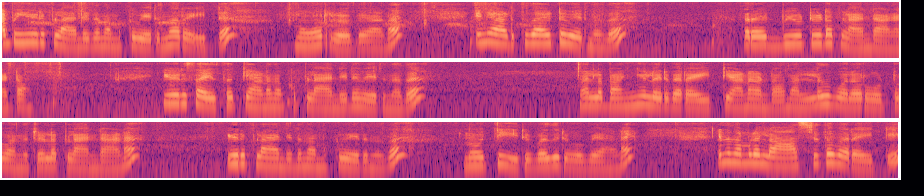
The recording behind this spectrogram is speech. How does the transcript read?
അപ്പോൾ ഈ ഒരു പ്ലാന്റിന് നമുക്ക് വരുന്ന റേറ്റ് നൂറ് രൂപയാണ്. ഇനി അടുത്തതായിട്ട് വരുന്നത് റെഡ് ബ്യൂട്ടിയുടെ പ്ലാന്റ് ആണ് കേട്ടോ. ഈ ഒരു സൈസൊക്കെയാണ് നമുക്ക് പ്ലാന്റിന് വരുന്നത്. നല്ല ഭംഗിയുള്ളൊരു വെറൈറ്റിയാണ് കണ്ടോ. നല്ലതുപോലെ റോട്ട് വന്നിട്ടുള്ള പ്ലാന്റ് ആണ്. ഈ ഒരു പ്ലാന്റിന് നമുക്ക് വരുന്നത് നൂറ്റി ഇരുപത് രൂപയാണ്. ഇനി നമ്മുടെ ലാസ്റ്റത്തെ വെറൈറ്റി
